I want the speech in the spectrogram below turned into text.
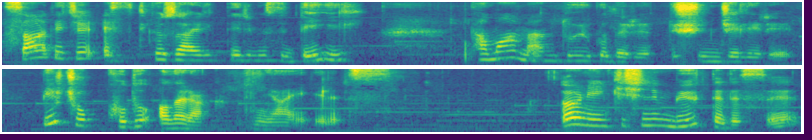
sadece estetik özelliklerimizi değil, tamamen duyguları, düşünceleri, birçok kodu alarak dünyaya geliriz. Örneğin kişinin büyük dedesi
